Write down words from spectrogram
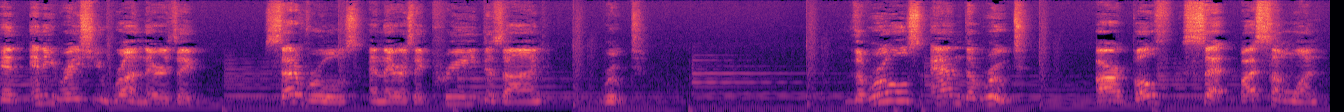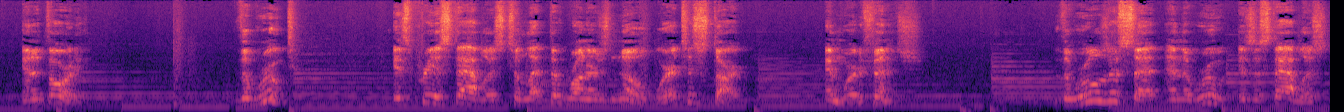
in any race you run, there is a set of rules and there is a pre designed route. The rules and the route are both set by someone in authority. The route is pre established to let the runners know where to start and where to finish. The rules are set and the route is established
